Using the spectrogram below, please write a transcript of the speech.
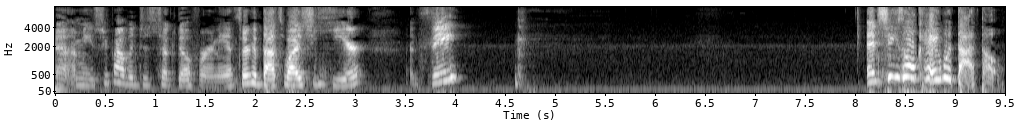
I mean, she probably just took no for an answer. That's why she's here. See? And she's okay with that, though.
